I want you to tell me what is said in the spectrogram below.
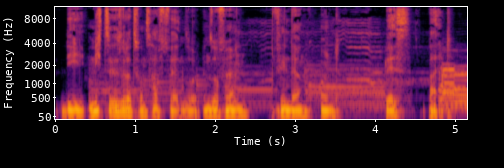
die nicht zur Isolationshaft werden soll. Insofern vielen Dank und bis bald.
